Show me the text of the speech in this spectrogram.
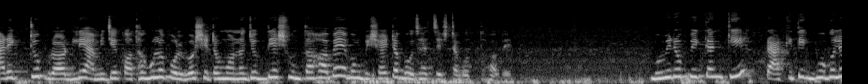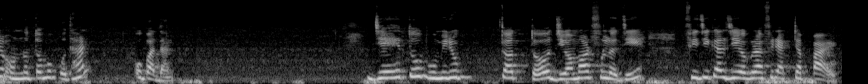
আরেকটু ব্রডলি আমি যে কথাগুলো বলব, সেটা মনোযোগ দিয়ে শুনতে হবে এবং বিষয়টা বোঝার চেষ্টা করতে হবে। ভূমিরূপ বিজ্ঞান কি? প্রাকৃতিক ভূগোলের অন্যতম প্রধান উপাদান। যেহেতু ভূমিরূপ তত্ত্ব জিওমরফোলজি ফিজিক্যাল জিওগ্রাফির একটা পার্ট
